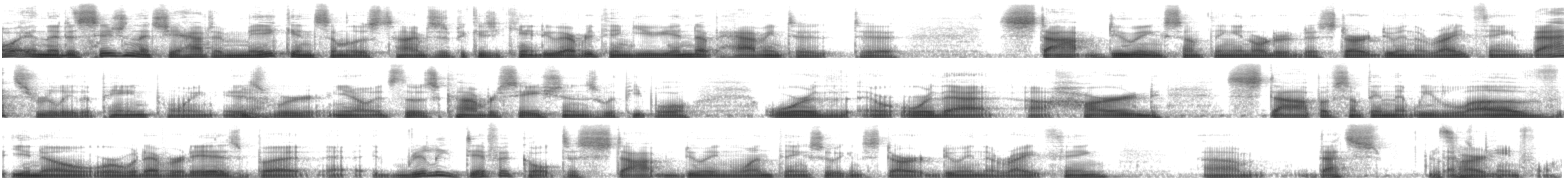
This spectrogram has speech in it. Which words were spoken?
Oh, and the decision that you have to make in some of those times is because you can't do everything. You end up having to to stop doing something in order to start doing the right thing. That's really the pain point. Is where you know it's those conversations with people, or the, or, or that uh, hard stop of something that we love, you know, or whatever it is. But uh, really difficult to stop doing one thing so we can start doing the right thing. Um, that's that's hard. painful.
